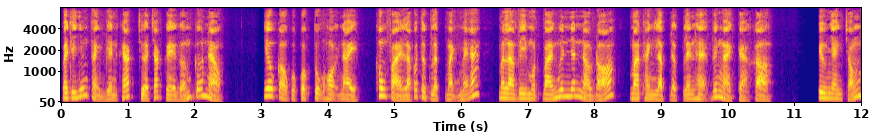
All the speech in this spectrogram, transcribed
vậy thì những thành viên khác chưa chắc ghê gớm cỡ nào. Yêu cầu của cuộc tụ hội này không phải là có thực lực mạnh mẽ, mà là vì một vài nguyên nhân nào đó mà thành lập được liên hệ với ngài kẻ khờ. Phiêu nhanh chóng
